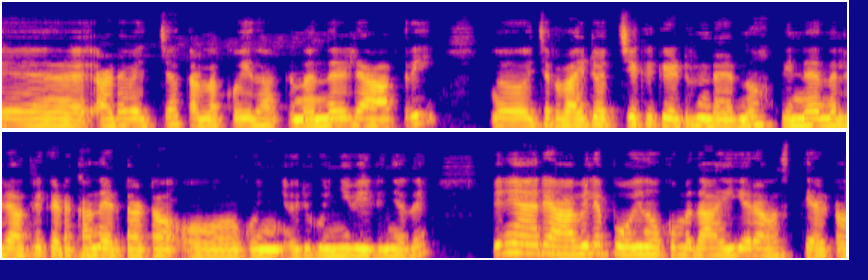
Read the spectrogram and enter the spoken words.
അട അടവെച്ച തള്ളക്കോ ഇതാക്കുന്ന ഇന്നലെ രാത്രി ചെറുതായിട്ട് ഒച്ചയൊക്കെ കേട്ടിട്ടുണ്ടായിരുന്നു. പിന്നെ ഇന്നലെ രാത്രി കിടക്കാൻ നേരത്താട്ടോ കുഞ്ഞ് ഒരു കുഞ്ഞ് വിരിഞ്ഞത്. പിന്നെ ഞാൻ രാവിലെ പോയി നോക്കുമ്പോൾ ദാ ഈ ഒരു അവസ്ഥയാട്ടോ.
